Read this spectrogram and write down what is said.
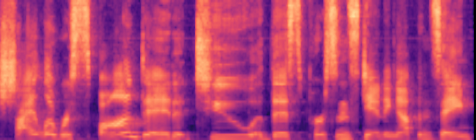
Shyla responded to this person standing up and saying,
